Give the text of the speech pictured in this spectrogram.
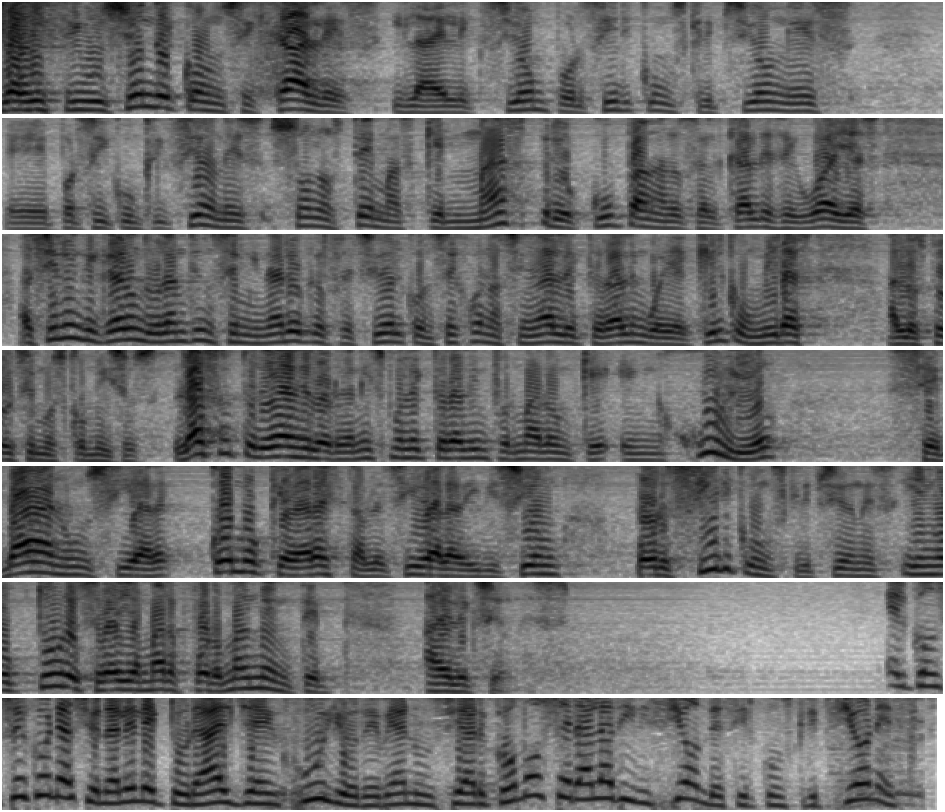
Y la distribución de concejales y la elección por eh, por circunscripciones son los temas que más preocupan a los alcaldes de Guayas. Así lo indicaron durante un seminario que ofreció el Consejo Nacional Electoral en Guayaquil con miras a los próximos comicios. Las autoridades del organismo electoral informaron que en julio se va a anunciar cómo quedará establecida la división por circunscripciones y en octubre se va a llamar formalmente a elecciones. El Consejo Nacional Electoral ya en julio debe anunciar cómo será la división de circunscripciones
